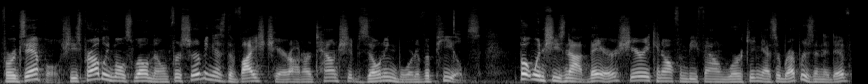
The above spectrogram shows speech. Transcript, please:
For example, she's probably most well known for serving as the vice chair on our Township Zoning Board of Appeals. But when she's not there, Cherie can often be found working as a representative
